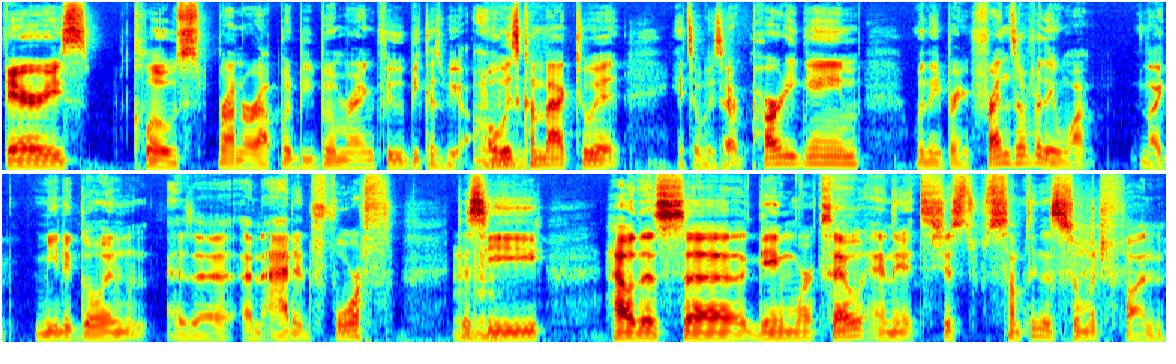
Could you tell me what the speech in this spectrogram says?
very close runner up would be Boomerang Fu because we always come back to it. It's always our party game. When they bring friends over, they want like me to go in as a an added fourth to see how this uh, game works out. And it's just something that's so much fun.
